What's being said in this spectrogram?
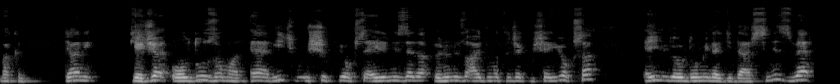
Bakın yani gece olduğu zaman eğer hiçbir ışık yoksa, elinizde de önünüzü aydınlatacak bir şey yoksa eğil yordamıyla gidersiniz ve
